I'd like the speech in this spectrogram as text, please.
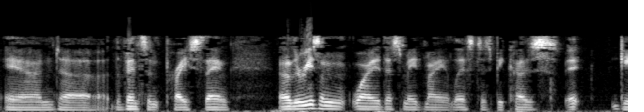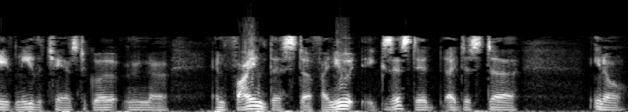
and uh, the Vincent Price thing. Now, the reason why this made my list is because it gave me the chance to go out and uh, and find this stuff. I knew it existed. I just, uh, you know,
